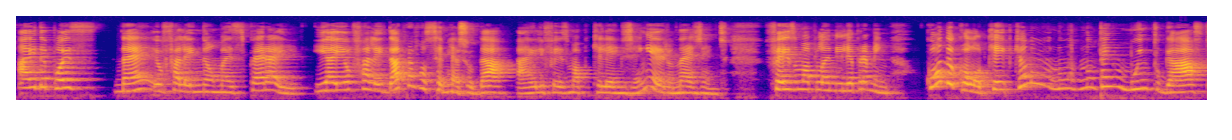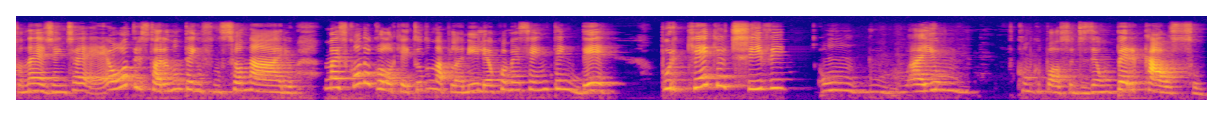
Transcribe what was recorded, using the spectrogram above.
Aí depois né? Eu falei, não, mas espera aí. E aí eu falei, dá para você me ajudar? Aí ele fez uma, porque ele é engenheiro, né, gente? Fez uma planilha para mim. Quando eu coloquei, porque eu não, não, não tenho muito gasto, né, gente? É, é, outra história, eu não tenho funcionário. Mas quando eu coloquei tudo na planilha, eu comecei a entender por que que eu tive um, aí um, como que eu posso dizer, um percalço.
